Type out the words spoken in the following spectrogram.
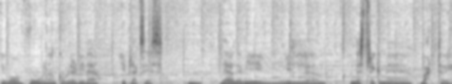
nivå. Hvordan kobler vi det i praksis? Mm. Det er det vi vil um, understreke med verktøy.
